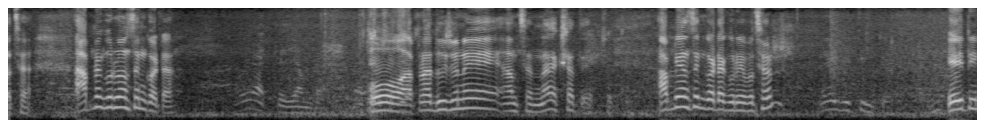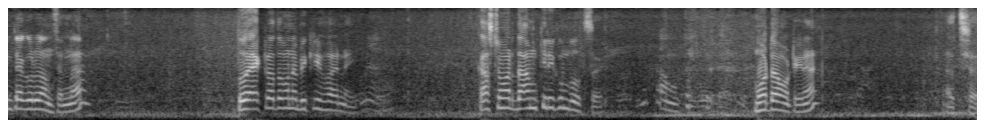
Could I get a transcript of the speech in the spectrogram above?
আচ্ছা আপনি গরু আনছেন কয়টা? ও আপনারা দুজনে আনছেন না একসাথে? আপনি আনছেন কয়টা গরু এবছর? এই এই তিনটা গরু আনছেন না? তো একটা তো মানে বিক্রি হয় নাই? কাস্টমার দাম কীরকম বলছে? মোটামুটি। মোটামুটি না? আচ্ছা।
